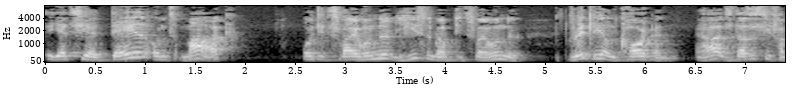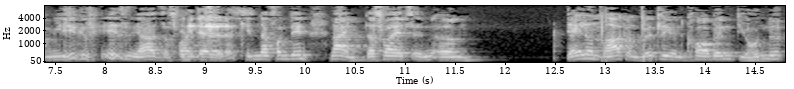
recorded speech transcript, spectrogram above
jetzt hier Dale und Mark und die zwei Hunde, wie hießen überhaupt die zwei Hunde? Ridley und Corbin. Ja, also das ist die Familie gewesen, ja, also das waren die. Kinder von denen. Nein, das war jetzt in ähm, Dale und Mark und Ridley und Corbin, die Hunde.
